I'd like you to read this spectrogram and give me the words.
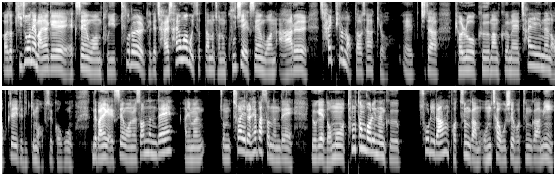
그래서 기존에 만약에 XM1 V2를 되게 잘 사용하고 있었다면 저는 굳이 XM1R을 살 필요는 없다고 생각해요. 예, 진짜 별로 그만큼의 차이는 업그레이드 느낌은 없을 거고. 근데 만약에 XM1을 썼는데 아니면 좀 트라이를 해봤었는데 이게 너무 텅텅거리는 그 소리랑 버튼감, 온차 50의 버튼감이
